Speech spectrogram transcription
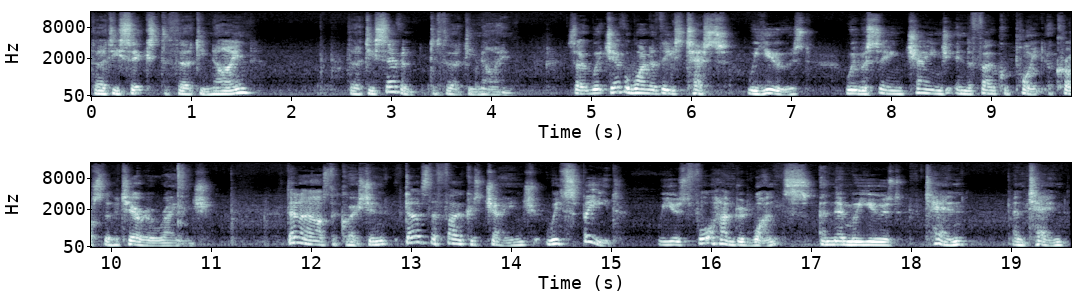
36 to 39, 37 to 39. So whichever one of these tests we used, we were seeing change in the focal point across the material range. Then I asked the question, does the focus change with speed? We used 400 once and then we used 10 and 10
